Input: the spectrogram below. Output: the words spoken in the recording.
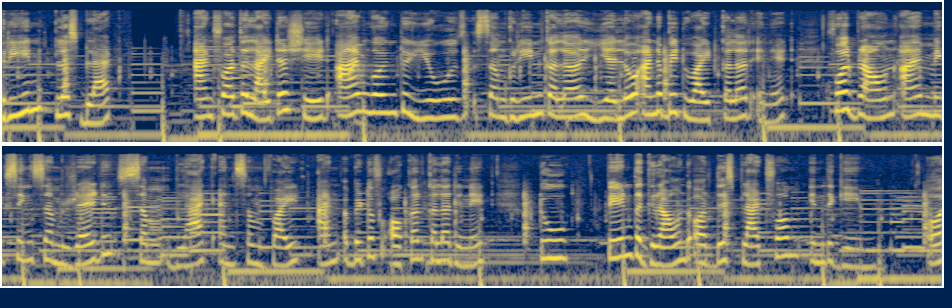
green plus black. And for the lighter shade i am going to use some green color yellow and a bit white color in it. For brown i am mixing some red some black and some white and a bit of ochre color in it to paint the ground or this platform in the game or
